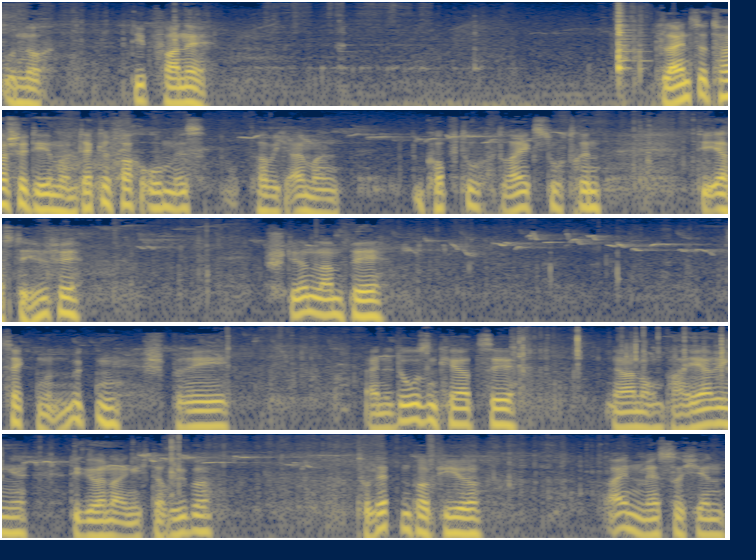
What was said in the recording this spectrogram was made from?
und noch die Pfanne. Kleinste Tasche, die in meinem Deckelfach oben ist, da habe ich einmal ein Kopftuch, Dreieckstuch drin, die erste Hilfe, Stirnlampe, Zecken- und Mückenspray, eine Dosenkerze, ja, noch ein paar Heringe, die gehören eigentlich darüber. Toilettenpapier, ein Messerchen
